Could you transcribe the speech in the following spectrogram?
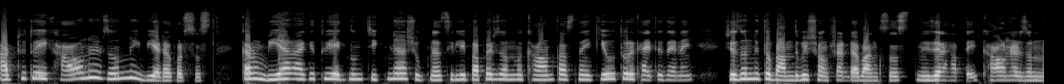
আর তুই তো এই খাওয়ানোর জন্যই বিয়েটা করছস। কারণ বিয়ার আগে তুই একদম চিকনা শুকনা ছিলি বাপের জন্মে খাওয়ান পাস নাই কেউ তোরে খাইতে দেয় নাই। সেজন্যই তো বান্ধবীর সংসারটা ভাঙছস নিজের হাতে খাওয়ানোর জন্য।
